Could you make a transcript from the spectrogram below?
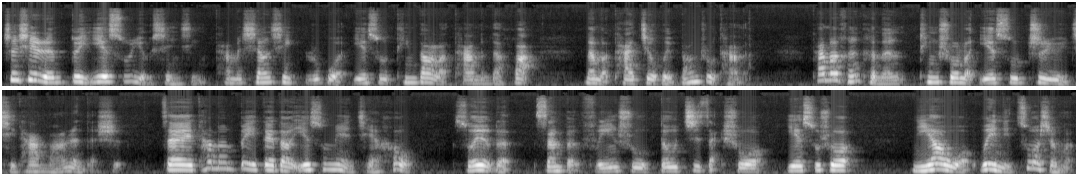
这些人对耶稣有信心，他们相信如果耶稣听到了他们的话，那么他就会帮助他们。他们很可能听说了耶稣治愈其他盲人的事。在他们被带到耶稣面前后，所有的三本福音书都记载说，耶稣说：“你要我为你做什么？”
